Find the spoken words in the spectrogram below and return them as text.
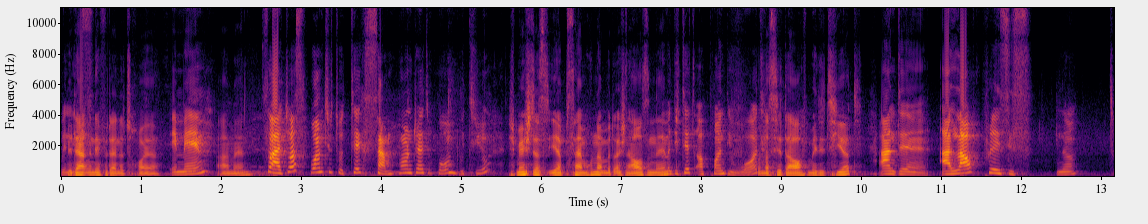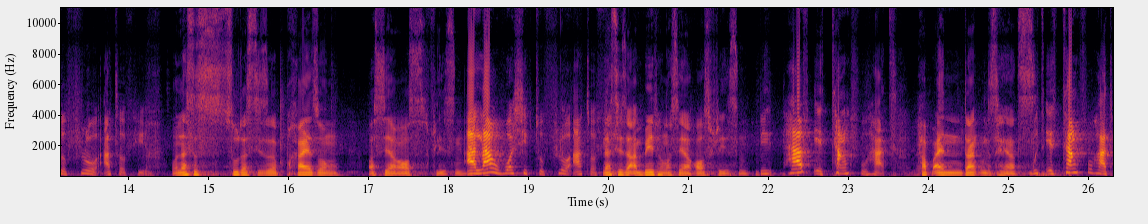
Wir danken dir für deine Treue. Amen. Amen. So I just want you to take Psalm 100 home with you, Ich möchte, dass ihr Psalm 100 mit euch nach Hause nehmt meditate upon the word, und dass ihr darauf meditiert and uh, allow praises, you know, to flow out of you. und lasst es zu, dass diese Preisungen aus dir herausfließen. Allow worship to flow out of you. Lass diese Anbetung aus dir herausfließen. Be, have a thankful heart. Hab ein dankendes Herz. With a thankful heart,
